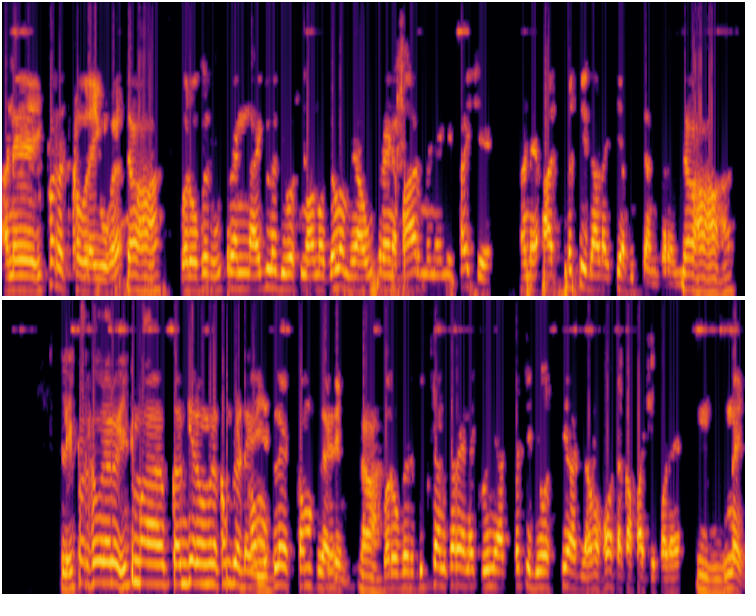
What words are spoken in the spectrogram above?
અને ઇફર જ ખવરાયું હે. બરોબર ઉત્તરાયણ ના આગલા દિવસ નો આનો જલમ આ ઉત્તરાયણ બાર મહિનાની થાય છે અને આજ પચીસ દાડા ત્યાં વિજ્ઞાન કરાયું એટલે ઈફર ખવડાયેલો હિટમાં અગિયાર મહિના કમ્પ્લીટ આવી કમ્પ્લેટ કમ્પ્લેટ એમ. બરોબર વિજ્ઞાન કરાય નાખ્યું આજ પચીસ દિવસ થયા એટલે હવે સો ટકા પાછી પડે. નહીં.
